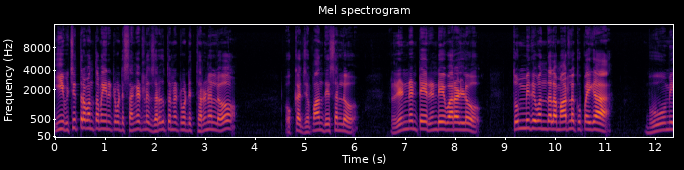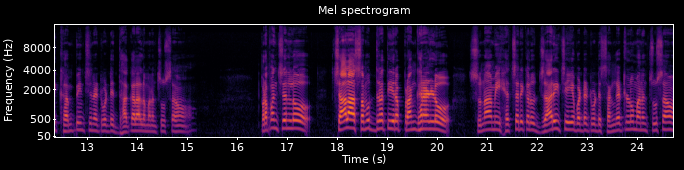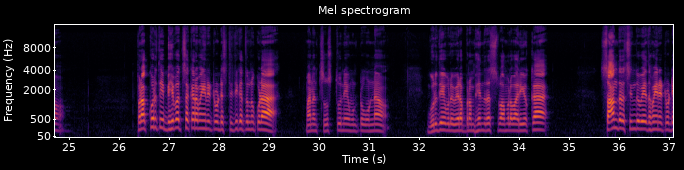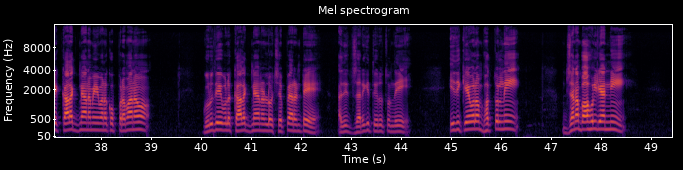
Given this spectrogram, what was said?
ఈ విచిత్రవంతమైనటువంటి సంఘటనలు జరుగుతున్నటువంటి తరుణంలో ఒక్క జపాన్ దేశంలో రెండంటే రెండే వారాల్లో తొమ్మిది వందల మార్లకు పైగా భూమి కంపించినటువంటి దాఖలాలు మనం చూసాం. ప్రపంచంలో చాలా సముద్ర తీర ప్రాంగణంలో సునామీ హెచ్చరికలు జారీ చేయబడ్డటువంటి సంఘటనలు మనం చూసాం. ప్రకృతి బీభత్సకరమైనటువంటి స్థితిగతులను కూడా మనం చూస్తూనే ఉంటూ ఉన్నాం. గురుదేవులు వీరబ్రహ్మేంద్ర స్వాముల వారి యొక్క సాంద్ర సింధువేదమైనటువంటి కాలజ్ఞానమే మనకు ప్రమాణం. గురుదేవుల కాలజ్ఞానంలో చెప్పారంటే అది జరిగి తీరుతుంది. ఇది కేవలం భక్తుల్ని జనబాహుల్యాన్ని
